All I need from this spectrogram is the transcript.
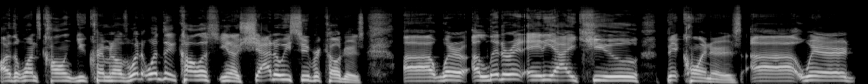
are the ones calling you criminals, what what they call us, you know, shadowy supercoders. Uh, we're illiterate 80 IQ Bitcoiners. Uh, we're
